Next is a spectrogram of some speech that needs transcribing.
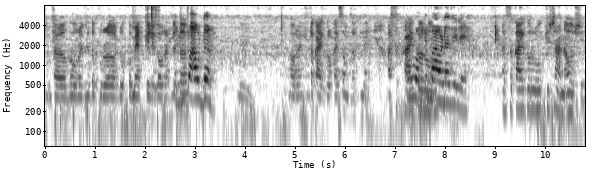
आता गौरांशने तर पुरं डोकं मॅट केले गौरांशला तर पावडर. गौरांशला तर काय करू काय समजत नाही. असं काय करू? पावडर दिले. असं काय करू की छान होशील?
